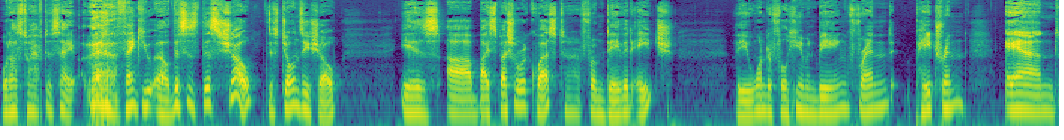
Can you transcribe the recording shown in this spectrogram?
What else do I have to say? Thank you. Oh, this is this show, this Jonesy show, is uh, by special request from David H., the wonderful human being, friend, patron, and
